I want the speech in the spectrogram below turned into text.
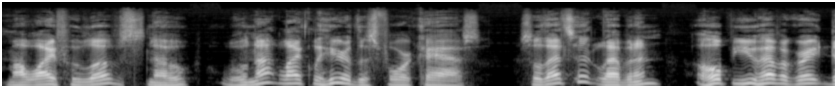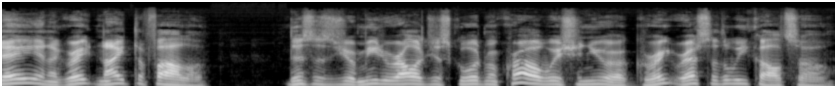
my wife, who loves snow, will not likely hear this forecast. So that's it, Lebanon. I hope you have a great day and a great night to follow. This is your meteorologist, Gordon McCraw, wishing you a great rest of the week also.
